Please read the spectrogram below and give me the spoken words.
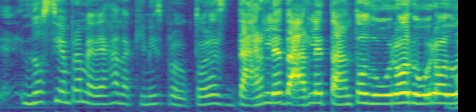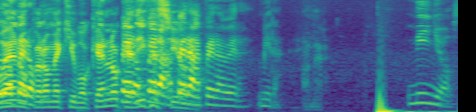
eh, no siempre me dejan aquí mis productores darle, darle tanto duro, duro, duro. Bueno, pero, me equivoqué en lo que dije. Espera, espera, espera, espera, mira. A ver. Niños,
